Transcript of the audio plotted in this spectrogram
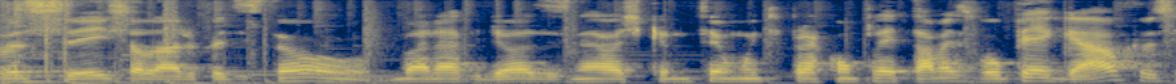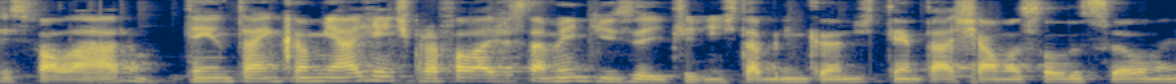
Vocês falaram coisas tão maravilhosas, né? Eu acho que eu não tenho muito para completar, mas vou pegar o que vocês falaram, tentar encaminhar a gente para falar justamente disso aí, que a gente tá brincando de tentar achar uma solução, né?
